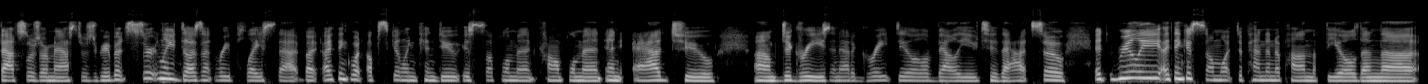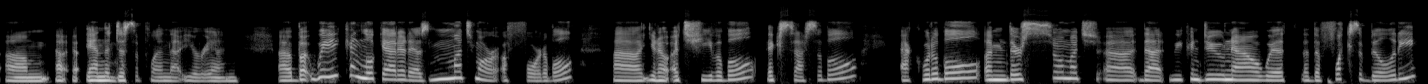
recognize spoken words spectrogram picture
bachelor's or master's degree, but certainly doesn't replace that. But I think what upskilling can do is supplement, complement, and add to um, degrees and add a great deal of value to that. So it really, I think, is somewhat dependent upon the field and the um, uh, and the discipline that you're in. Uh, but we can look at it as much more affordable, uh, you know, achievable, accessible, equitable. I mean, there's so much uh, that we can do now with the flexibility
